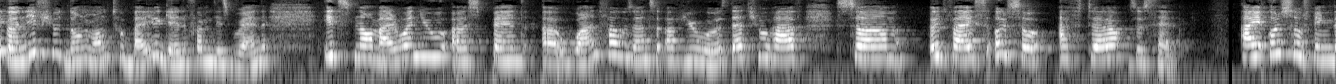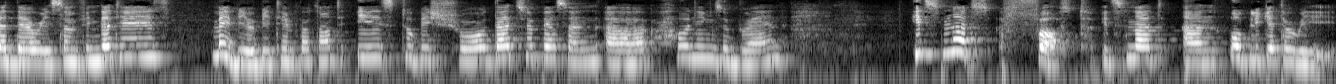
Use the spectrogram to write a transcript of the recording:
even if you don't want to buy again from this brand. It's normal when you uh, spend uh, 1000 of euros that you have some advice also after the sale. I also think that there is something that is maybe a bit important is to be sure that the person uh, owning the brand it's not forced it's not an obligatory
